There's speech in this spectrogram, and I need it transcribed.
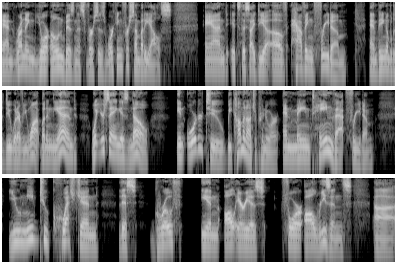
and running your own business versus working for somebody else. And it's this idea of having freedom and being able to do whatever you want. But in the end, what you're saying is no, in order to become an entrepreneur and maintain that freedom, you need to question this growth in all areas for all reasons. Uh,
